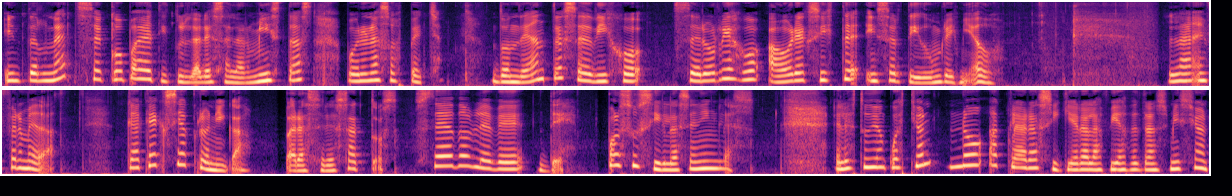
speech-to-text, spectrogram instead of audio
Internet se copa de titulares alarmistas por una sospecha. Donde antes se dijo cero riesgo, ahora existe incertidumbre y miedo. La enfermedad. Caquexia crónica, para ser exactos, CWD, por sus siglas en inglés. El estudio en cuestión no aclara siquiera las vías de transmisión,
